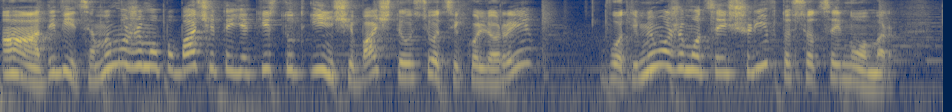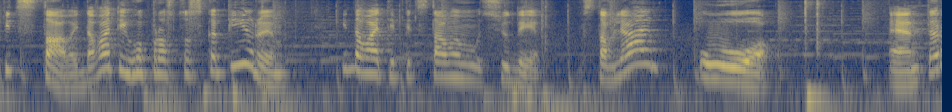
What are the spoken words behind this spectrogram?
А, дивіться, ми можемо побачити якісь тут інші. Бачите, ось оці кольори. От, і ми можемо цей шрифт, ось оцей номер, підставити. Давайте його просто скопіруємо. І давайте підставимо сюди. Вставляємо. О! Enter.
